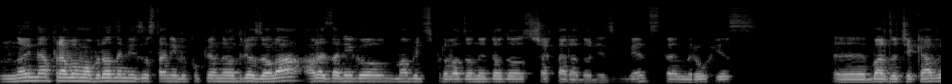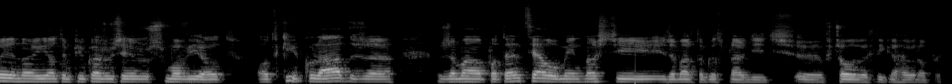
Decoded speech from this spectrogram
No i na prawą obronę nie zostanie wykupiony od Riozola, ale za niego ma być sprowadzony Dodo z Szachtara Donieck, więc ten ruch jest e, bardzo ciekawy. No i o tym piłkarzu się już mówi od, od kilku lat, że, że ma potencjał, umiejętności że warto go sprawdzić e, w czołowych ligach Europy.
